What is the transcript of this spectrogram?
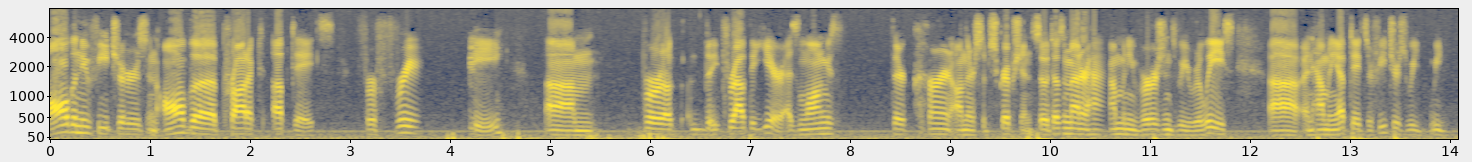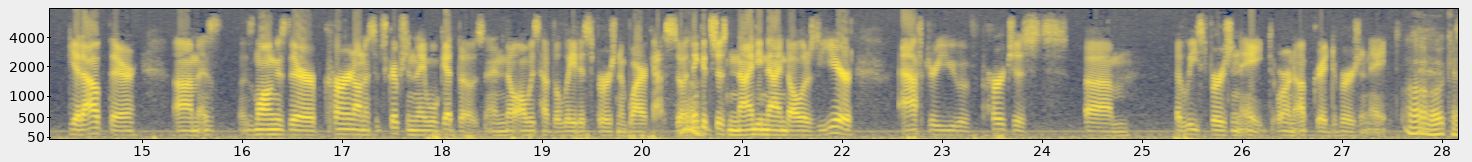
all the new features and all the product updates for free um, for the, throughout the year as long as they're current on their subscription. So it doesn't matter how, many versions we release uh, and how many updates or features we, we get out there. Um, as as long as they're current on a subscription, they will get those, and they'll always have the latest version of Wirecast. So I think it's just ninety nine dollars a year after you have purchased um, at least version eight or an upgrade to version eight. Oh, okay.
